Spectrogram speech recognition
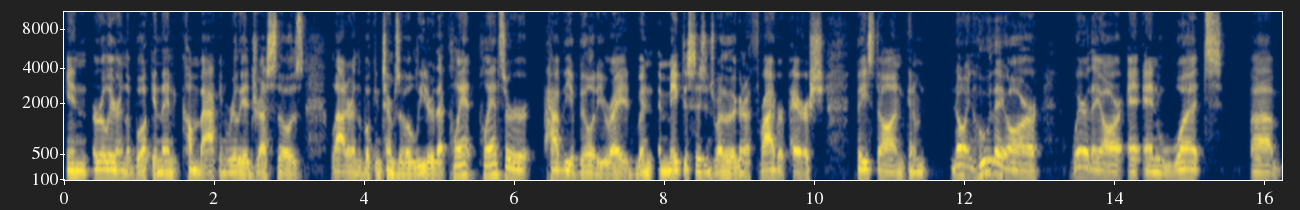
in earlier in the book and then come back and really address those later in the book in terms of a leader that plant plants are have the ability right when and make decisions whether they're going to thrive or perish based on kind of knowing who they are where they are and, and what um,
